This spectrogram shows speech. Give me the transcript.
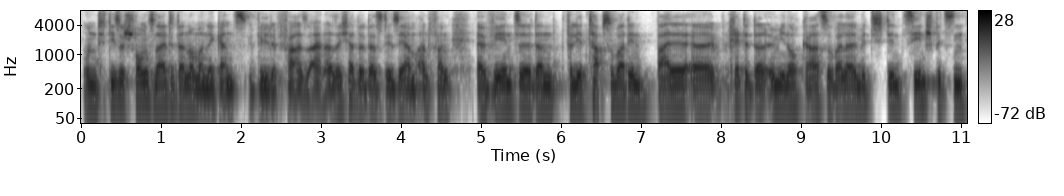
Und diese Chance leitet dann nochmal eine ganz wilde Phase ein. Also ich hatte das sehr am Anfang erwähnt. Dann verliert Tapsoba den Ball, äh, rettet dann irgendwie noch gerade so, weil er mit den Zehenspitzen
